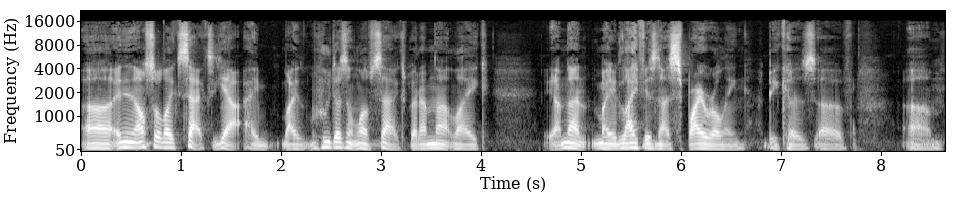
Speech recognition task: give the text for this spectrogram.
Uh, and then also like sex. Yeah, I, I who doesn't love sex? But I'm not like I'm not. My life is not spiraling because of um,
